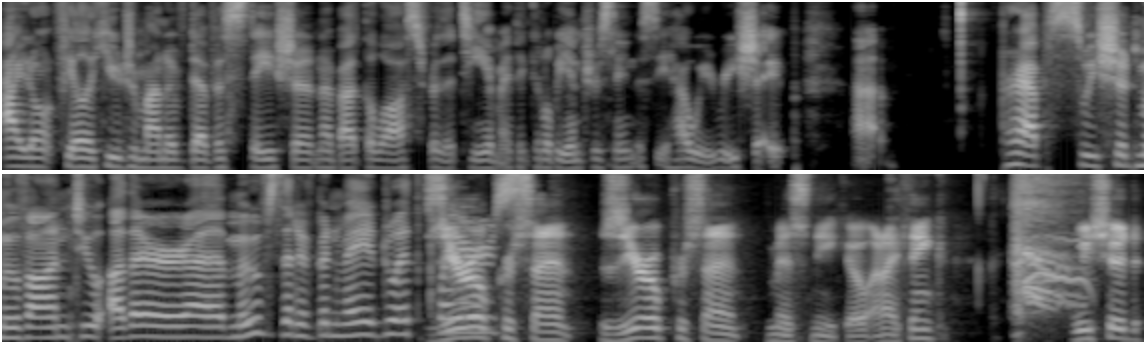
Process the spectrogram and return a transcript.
I don't feel a huge amount of devastation about the loss for the team. I think it'll be interesting to see how we reshape. Uh, perhaps we should move on to other uh, moves that have been made with. Zero percent, zero percent miss Nico, and I think we should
